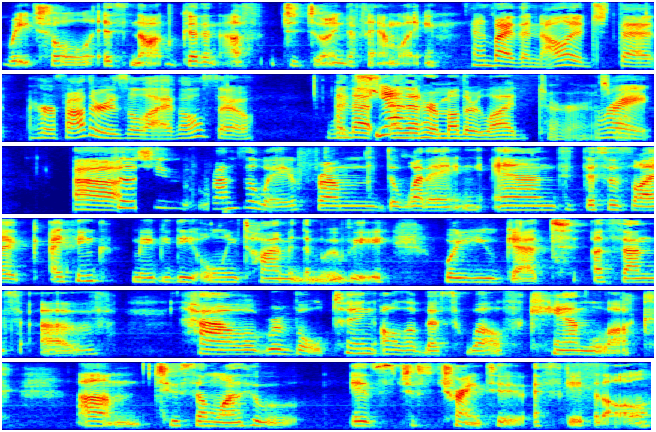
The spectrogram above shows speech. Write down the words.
Rachel is not good enough to join the family. And by the knowledge that her father is alive, also. and that Yeah. and that her mother lied to her. as well. Right. Uh, so she runs away from the wedding, and this is like, I think, maybe the only time in the movie where you get a sense of how revolting all of this wealth can look um, to someone who is just trying to escape it all.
